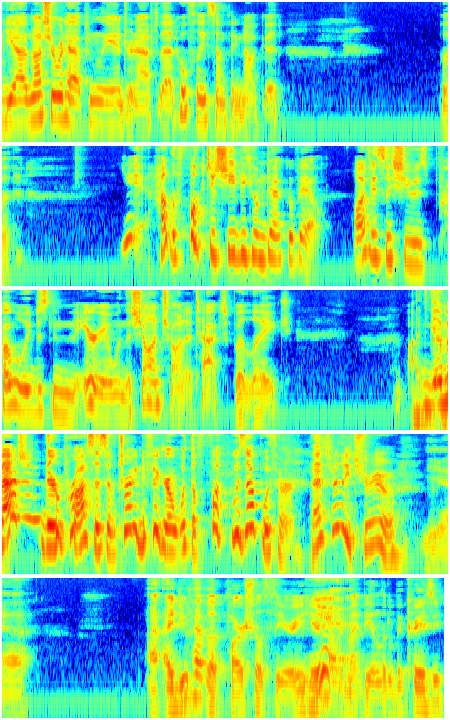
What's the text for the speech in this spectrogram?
Yeah, I'm not sure what happened to Liandrin after that. Hopefully something not good. But yeah, how the fuck did she become da'covale? Obviously she was probably just in an area when the Seanchan attacked, but like imagine their process of trying to figure out what the fuck was up with her. That's really true. Yeah. I, I do have a partial theory here. Yeah. It might be a little bit crazy.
